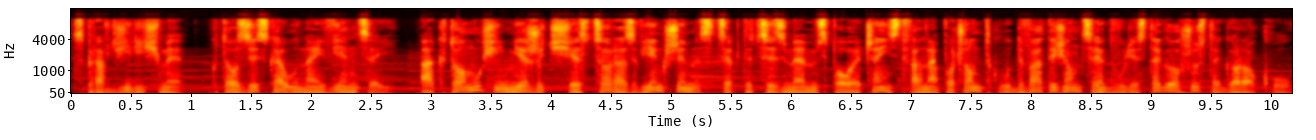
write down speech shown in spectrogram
Sprawdziliśmy, kto zyskał najwięcej, a kto musi mierzyć się z coraz większym sceptycyzmem społeczeństwa na początku 2026 roku.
